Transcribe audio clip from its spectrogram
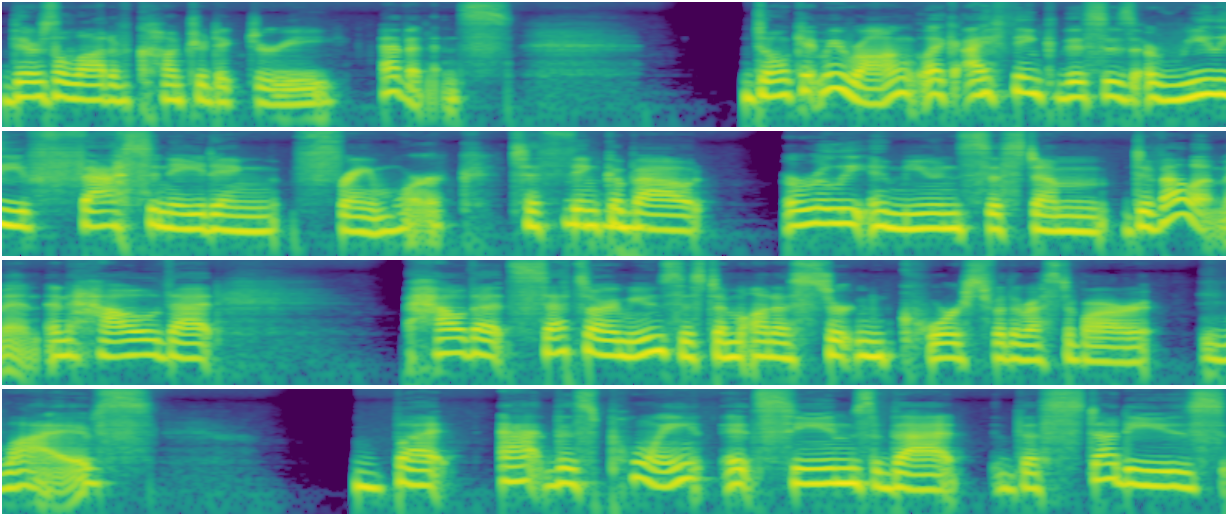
there's a lot of contradictory evidence don't get me wrong, like I think this is a really fascinating framework to think mm-hmm. about early immune system development and how that how that sets our immune system on a certain course for the rest of our lives. But at this point, it seems that the studies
